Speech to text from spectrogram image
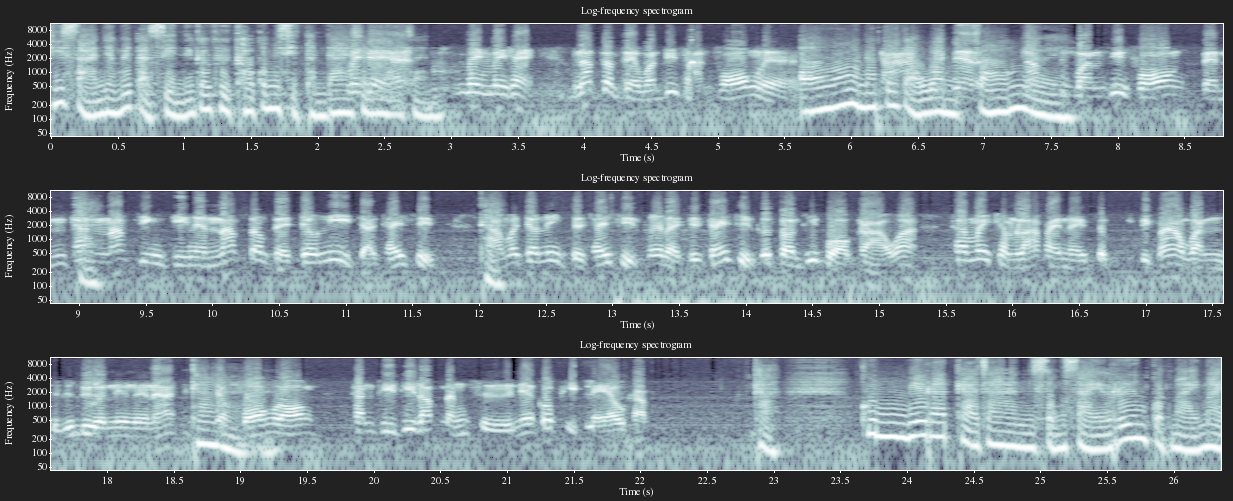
ที่ศาลยังไม่ตัดสินนี่ก็คือเขาก็มีสิทธิ์ทำได้ไม่ใช่ไหมใช่คะฮะอาจารย์ไม่ไม่ใช่ นับตั้งแต่วันที่ศาลฟ้องเลยอ๋อนับตั้งแต่วันเนี่ยฟ้องนัเลบยวันที่ฟ้องแต่ท่านค่ะนับจริงๆเนี่ยนับตั้งแต่เจ้าหนี้จะใช้สิทธิ์ค่ะถามว่าเจ้าหนี้จะใช้สิทธิ์เมื่อไหร่จะใช้สิทธิ์ก็ตอนที่บอกกล่าวว่า ถ้าไม่ชำระภายในสิบห้าวันหรือเดือนหนึ่งเลยนะค่ะจะฟ้องร้องทันทีที่รับหนังสือเนี่ยก็ผิดแล้วครับค่ะ คุณวิรัตค่ะอาจารย์สงสัยเรื่องกฎหมายใหม่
